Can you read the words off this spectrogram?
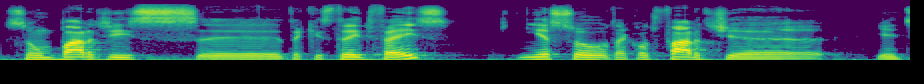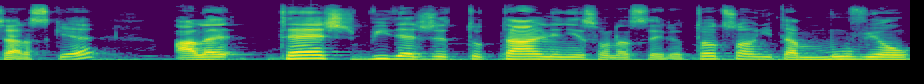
są bardziej z, y, takie straight face, nie są tak otwarcie jajcarskie, ale też widać, że totalnie nie są na serio. To, co oni tam mówią,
